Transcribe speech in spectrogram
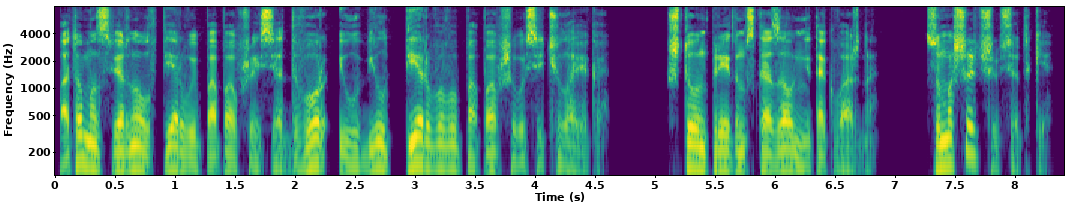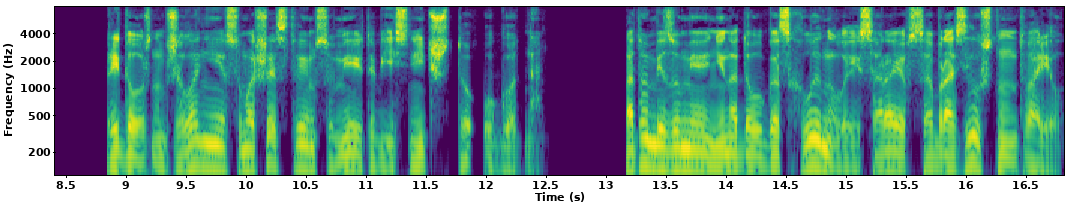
Потом он свернул в первый попавшийся двор и убил первого попавшегося человека. Что он при этом сказал, не так важно. Сумасшедший все-таки. При должном желании сумасшествием сумеют объяснить что угодно. Потом безумие ненадолго схлынуло, и Сараев сообразил, что натворил.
